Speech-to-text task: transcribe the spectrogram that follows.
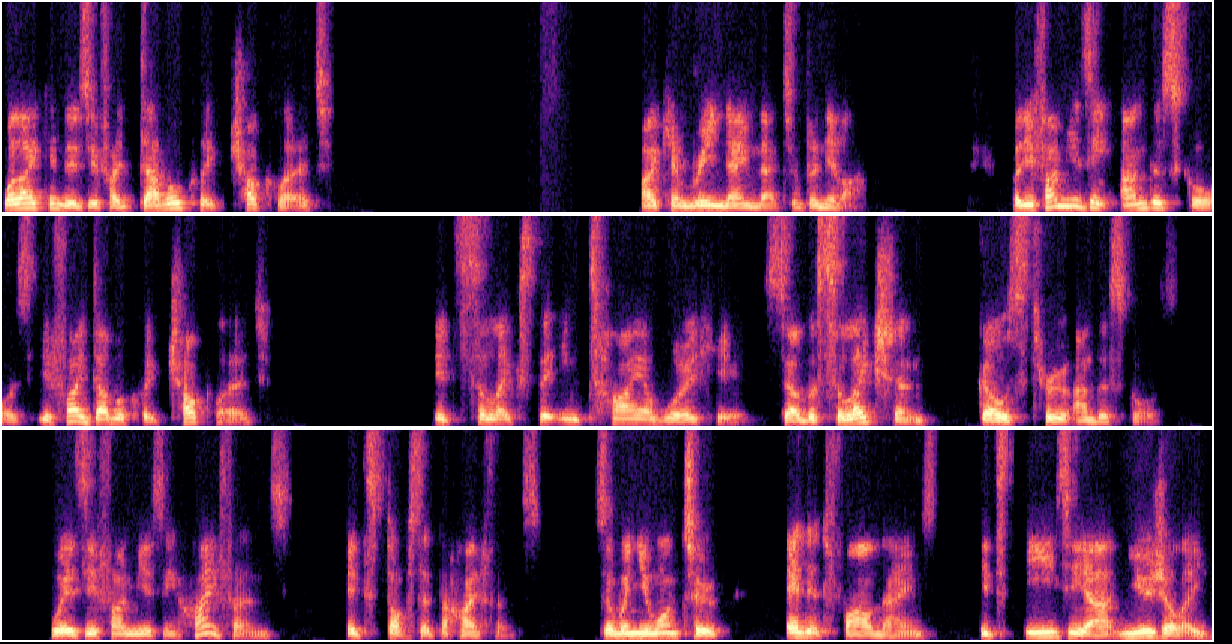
What I can do is if I double click chocolate, I can rename that to vanilla. But if I'm using underscores, if I double click chocolate, it selects the entire word here. So the selection goes through underscores. Whereas if I'm using hyphens, it stops at the hyphens. So when you want to edit file names, it's easier usually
